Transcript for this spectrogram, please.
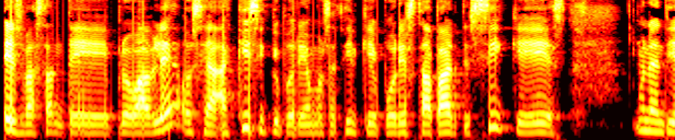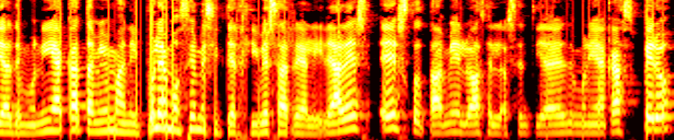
es bastante probable. O sea, aquí sí que podríamos decir que por esta parte sí que es una entidad demoníaca. También manipula emociones y tergiversa realidades. Esto también lo hacen las entidades demoníacas, pero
